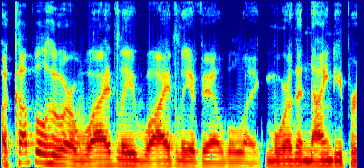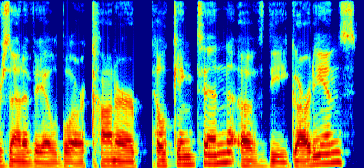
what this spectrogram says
A couple who are widely, widely available, like more than 90% available, are Konnor Pilkington of the Guardians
